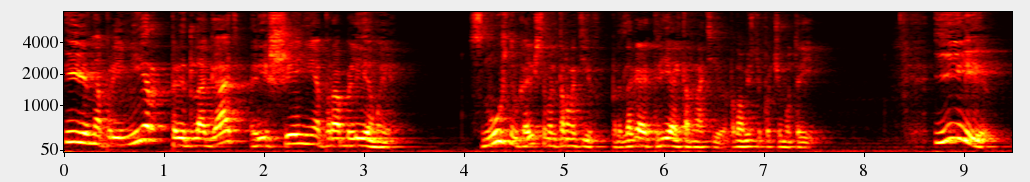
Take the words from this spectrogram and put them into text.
Или, например, предлагать решение проблемы с нужным количеством альтернатив. Предлагаю три альтернативы, потом объясню, почему три. Или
